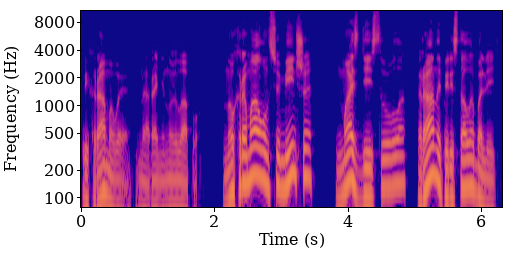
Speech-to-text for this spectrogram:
прихрамывая на раненую лапу. Но хромал он все меньше, Мазь действовала, рана перестала болеть.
